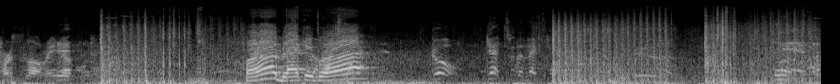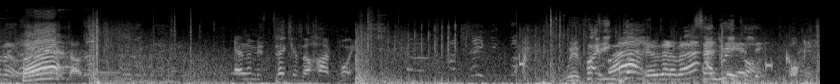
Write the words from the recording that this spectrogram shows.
Personal radar. పా బ్లాక్ అయిపో Go. Get to the next one. What? Enemy's taking the hard point. We're fighting back. Send recon. Copy. To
